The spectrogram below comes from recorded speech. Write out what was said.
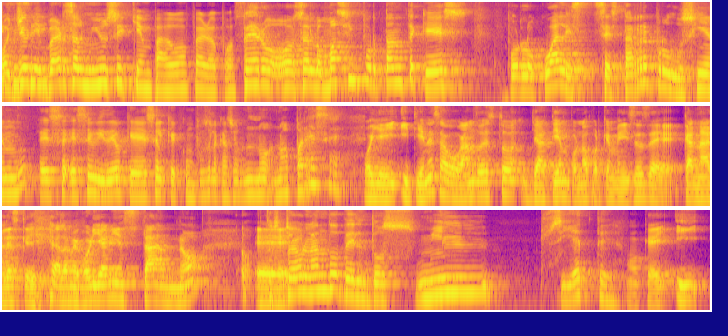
o Universal Music. ¿Quién pagó? Pero pues. Pero, o sea, lo más importante que es por lo cual se está reproduciendo ese, ese video que es el que compuso la canción, no, no aparece. Oye, y, tienes abogando esto ya tiempo, ¿no? Porque me dices de canales que a lo mejor ya ni están, ¿no? Te eh, estoy hablando del 2007. Ok, y,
